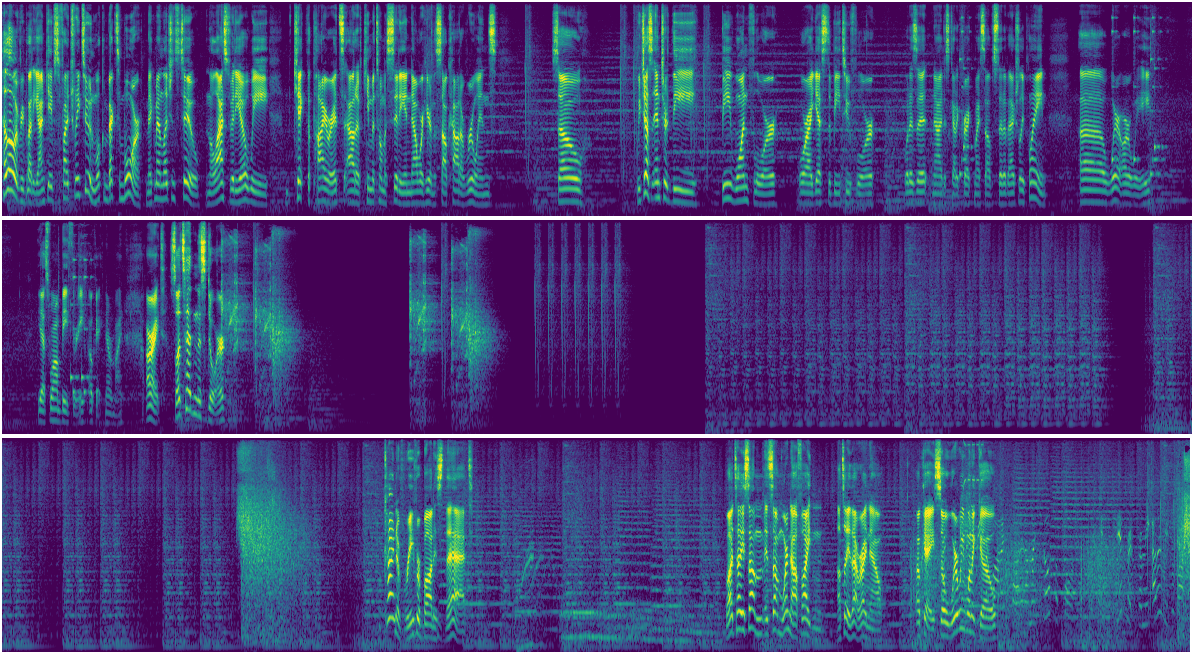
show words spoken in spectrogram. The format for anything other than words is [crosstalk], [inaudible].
Hello everybody, I'm Gamester522 and welcome back to more Mega Man Legends 2. In the last video, we kicked the pirates out of Kimotoma City and now we're here in the Saul Kada ruins. So, we just entered the B1 floor, or I guess the B2 floor. What is it? Now I just gotta correct myself instead of actually playing. Uh, where are we? Yes, we're on B3. Okay, never mind. Alright, so let's head in this door. Kind of Reaverbot is that? Well, I'll tell you something. It's something we're not fighting. I'll tell you that right now. Okay, so where we want to go... I spotted on my scope before. It's different from the other Reaverbots.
